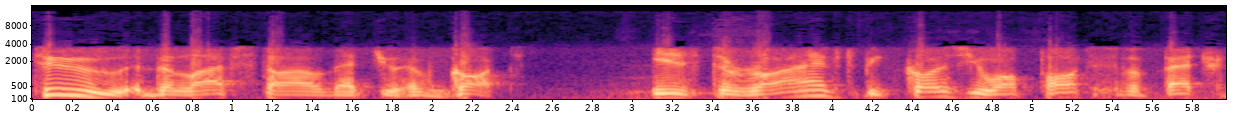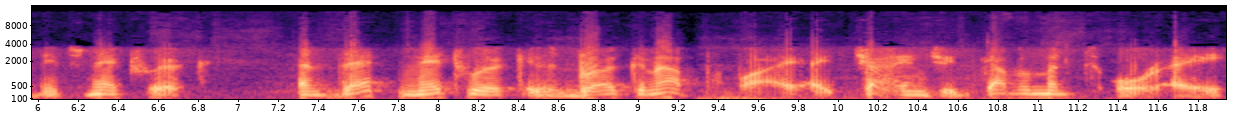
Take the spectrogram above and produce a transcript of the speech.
to the lifestyle that you have got is derived because you are part of a patronage network, and that network is broken up by a change in government or a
